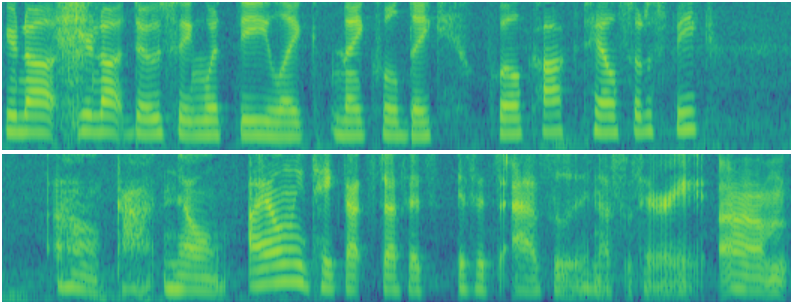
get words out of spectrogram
You're not you're not dosing with the like NyQuil Dayquil cocktail, so to speak. Oh God, no! I only take that stuff if if it's absolutely necessary. Um,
